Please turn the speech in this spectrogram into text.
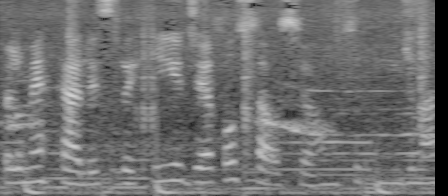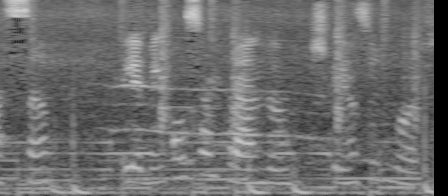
pelo mercado. Esse daqui é de Apple ó, um suquinho de maçã. Ele é bem concentrado, as crianças gostam.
